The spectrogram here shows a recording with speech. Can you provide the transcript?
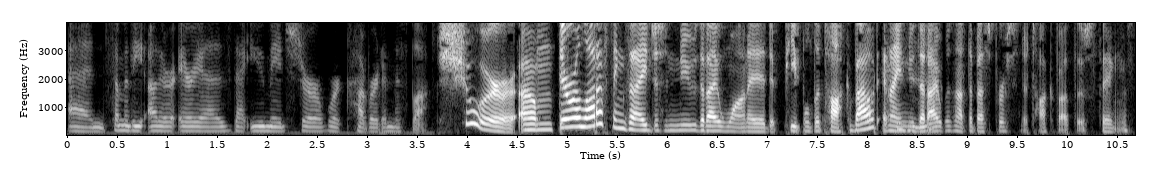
and some of the other areas that you made sure were covered in this book? Sure. Um, there were a lot of things that I just knew that I wanted people to talk about, and I mm-hmm. knew that mm-hmm. I was not the best person to talk about those things.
